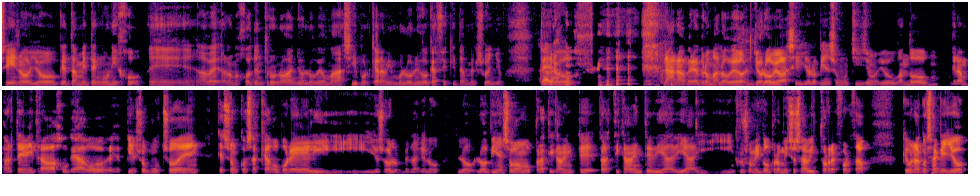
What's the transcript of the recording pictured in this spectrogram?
Sí, no, yo que también tengo un hijo, eh, a ver, a lo mejor dentro de unos años lo veo más así, porque ahora mismo lo único que hace es quitarme el sueño. Pero. no, no, pero es broma, lo veo, yo lo veo así, yo lo pienso muchísimo. Yo cuando gran parte de mi trabajo que hago, eh, pienso mucho en que son cosas que hago por él y, yo solo, verdad que lo, lo, pienso, vamos, prácticamente, prácticamente día a día. Y, incluso mi compromiso se ha visto reforzado, que es una cosa que yo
